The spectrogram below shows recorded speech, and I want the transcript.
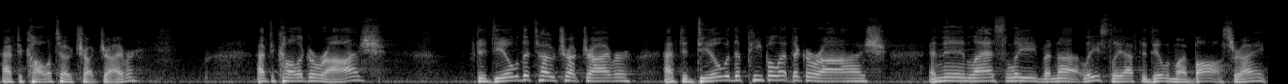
I have to call a tow truck driver. I have to call a garage. To deal with the tow truck driver. I have to deal with the people at the garage. And then lastly, but not leastly, I have to deal with my boss, right?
